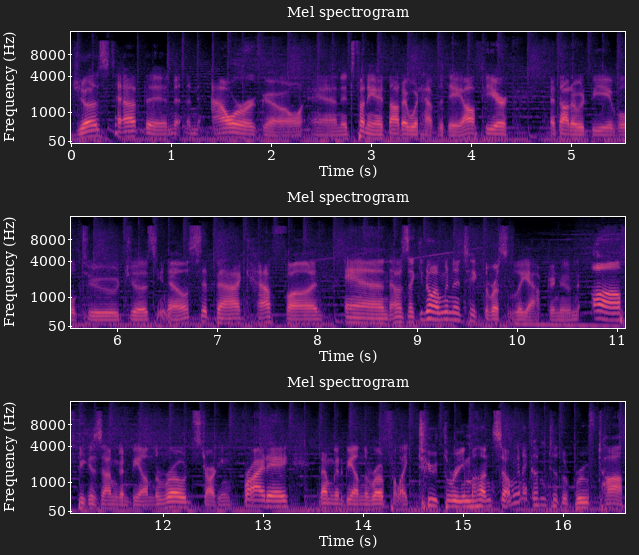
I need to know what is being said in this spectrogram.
just happened an hour ago. And it's funny, I thought I would have the day off here. I thought I would be able to just, you know, sit back, have fun. And I was like, you know, I'm going to take the rest of the afternoon off because I'm going to be on the road starting Friday. And I'm going to be on the road for like two, three months. So I'm going to come to the rooftop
